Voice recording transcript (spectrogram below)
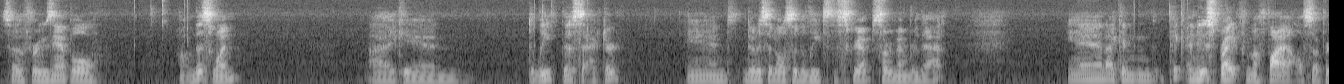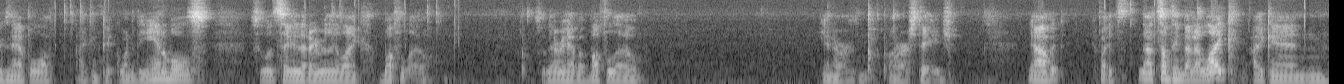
So for example, on this one, I can delete this actor and notice it also deletes the script, so remember that. And I can pick a new sprite from a file. So for example, I can pick one of the animals. So let's say that I really like buffalo. So there we have a buffalo in our on our stage. Now if, it, if it's not something that I like, I can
